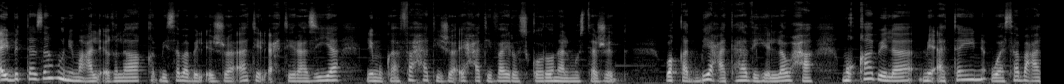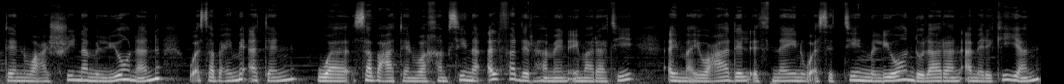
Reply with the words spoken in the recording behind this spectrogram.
أي بالتزامن مع الإغلاق بسبب الإجراءات الاحترازية لمكافحة جائحة فيروس كورونا المستجد. وقد بيعت هذه اللوحة مقابل 227 مليونا و757 ألف درهم إماراتي أي ما يعادل 62 مليون دولارا أمريكيا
